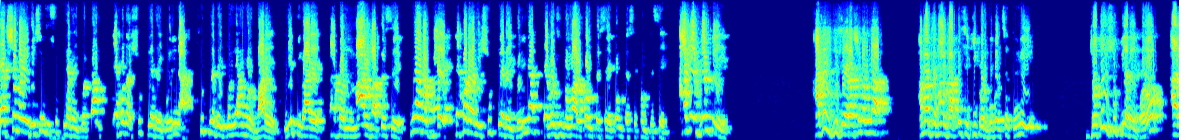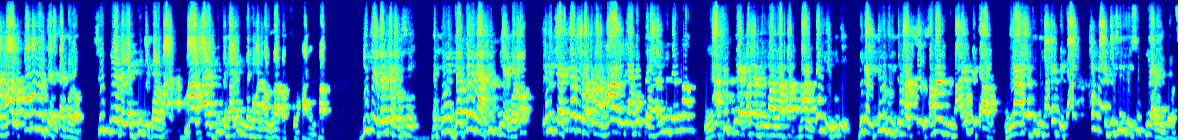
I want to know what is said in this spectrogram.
এক সময় বেশি বেশি শুক্রিয়া করতাম, এখন আর শুক্রিয়া করি না। শুক্রিয়া করলে আমল বাড়ে, নেকি বাড়ে, তারপর মাল বাড়তেছে, নিয়ামত বাড়ে। এখন আমি শুক্রিয়া করি না এখন শুধু মাল কমতেছে কমতেছে কমতেছে। আগের জনকে আদেশ দিছে আমার যে মাল বাড়তেছে কি করব বলছে, তুমি যতই শুক্রিয়া আদায় করো, আর মাল কমানোর চেষ্টা করো। আদায় একদিকে করবা, মাল আরেকদিকে বাড়িয়ে দিবে মহান আল্লাহ দ্বিতীয় দরজা বলছে যে তুমি যতই না শুক্রিয়া করো, তুমি চেষ্টা করবা তোমার মাল বাড়ানোর জন্য, না শুক্রিয়া করার জন্য আল্লাহ পাক মাল কমিয়ে দিবে। বিদায়, তুমি যদি তোমার যদি বাড়াইতে চাও, নিয়ামত যদি বাড়াইতে চাও আল্লাহর বেশি বেশি শুক্রিয়া আদায় করো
